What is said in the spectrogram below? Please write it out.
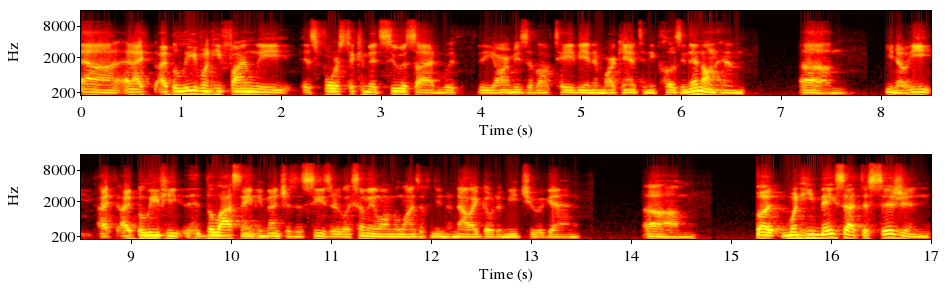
Uh, and I, I, believe when he finally is forced to commit suicide with the armies of Octavian and Mark Antony closing in on him, um, you know, he, I, I, believe he, the last name he mentions is Caesar, like something along the lines of, you know, now I go to meet you again. Um, but when he makes that decision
